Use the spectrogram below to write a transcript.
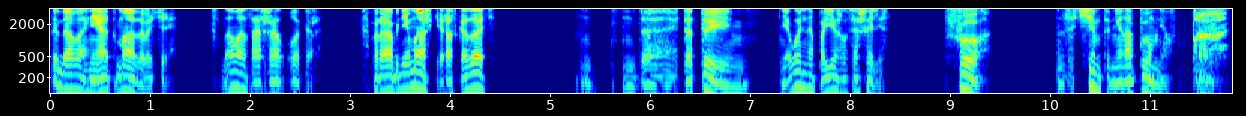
«Ты давай не отмазывайся», — снова заржал опер. «Про обнимашки рассказать?» «Да, это ты...» — невольно поежился шелест. «Фу, Зачем ты мне напомнил? Бррр.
